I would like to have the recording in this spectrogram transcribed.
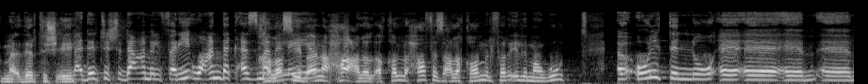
ما قدرتش ما إيه قدرتش تدعم الفريق وعندك أزمة خلاص مالية. يبقى أنا ح- على الأقل حافظ على قوام الفريق اللي موجود. آه، قلت إنه آه، آه،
